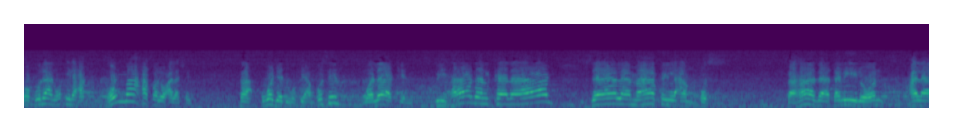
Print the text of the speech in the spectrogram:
وفلان وإلى آخره هم ما حصلوا على شيء. فوجدوا في أنفسهم ولكن بهذا الكلام زال ما في الأنفس. فهذا دليل على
